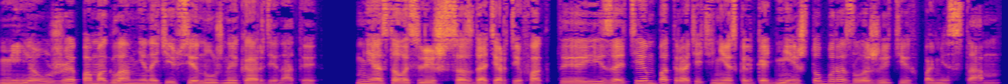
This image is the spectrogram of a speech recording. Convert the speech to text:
Мия уже помогла мне найти все нужные координаты. Мне осталось лишь создать артефакты и затем потратить несколько дней, чтобы разложить их по местам.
